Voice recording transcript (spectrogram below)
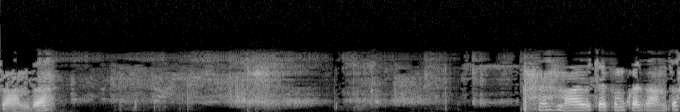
şu anda. Mavi takım kazandı.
